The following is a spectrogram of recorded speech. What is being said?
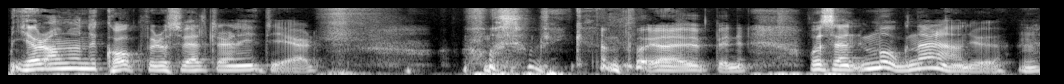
Gör honom till kock för då svälter han inte ihjäl. Och så fick han börja utbildningen. Och sen mognar han ju. Mm.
